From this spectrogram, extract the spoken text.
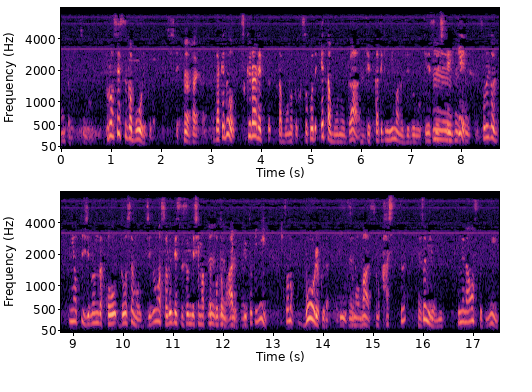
なんて言うのその、プロセスが暴力だしして。はいはい。だけど、作られたものとか、そこで得たものが、結果的に今の自分を形成していうんうんうんうんて、それが、によって自分がこう、どうしても自分はそれで進んでしまったこともあるっていう時に、その暴力だったり、その、うんまあ、その過失、うん罪を見つめ直す時に、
